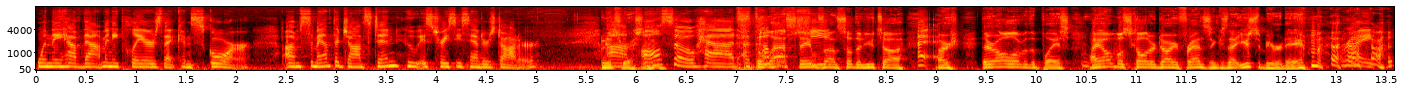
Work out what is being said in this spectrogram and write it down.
when they have that many players that can score. Um, Samantha Johnston, who is Tracy Sanders' daughter, um, also had a the couple last key- names on Southern Utah are they're all over the place. I almost called her Dari Franson because that used to be her name. right.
